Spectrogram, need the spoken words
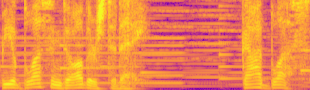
Be a blessing to others today. God bless.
